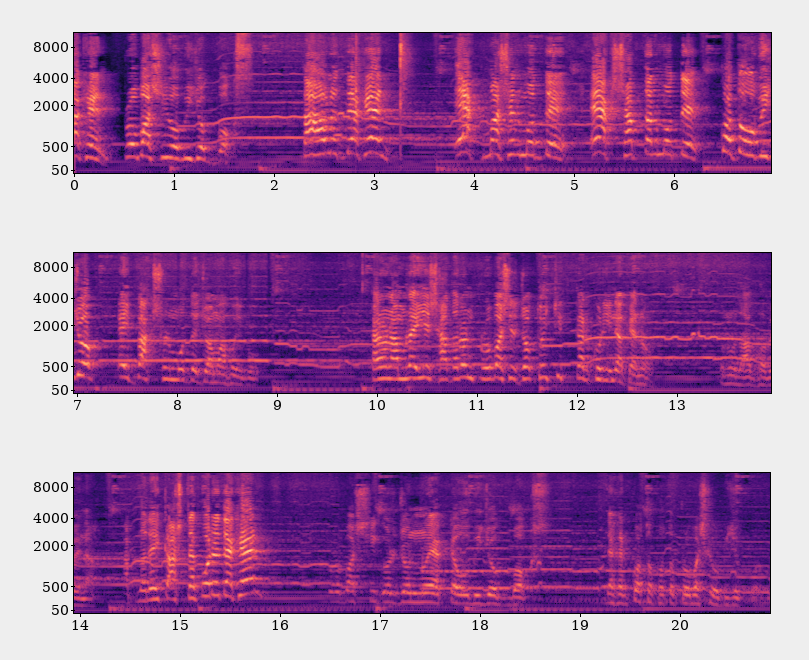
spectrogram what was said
রাখেন, প্রবাসী অভিযোগ বক্স। তাহলে দেখেন, এক মাসের মধ্যে, এক সপ্তাহের মধ্যে কত অভিযোগ এই বাক্সের মধ্যে জমা হইব। কারণ আমরা এই সাধারণ প্রবাসীর যতই চিৎকার করি না কেন, কোনো লাভ হবে না। আপনারা এই কাজটা করে দেখেন প্রবাসীগর জন্য একটা অভিযোগ বক্স। দেখেন কত কত প্রবাসী অভিযোগ করবে।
